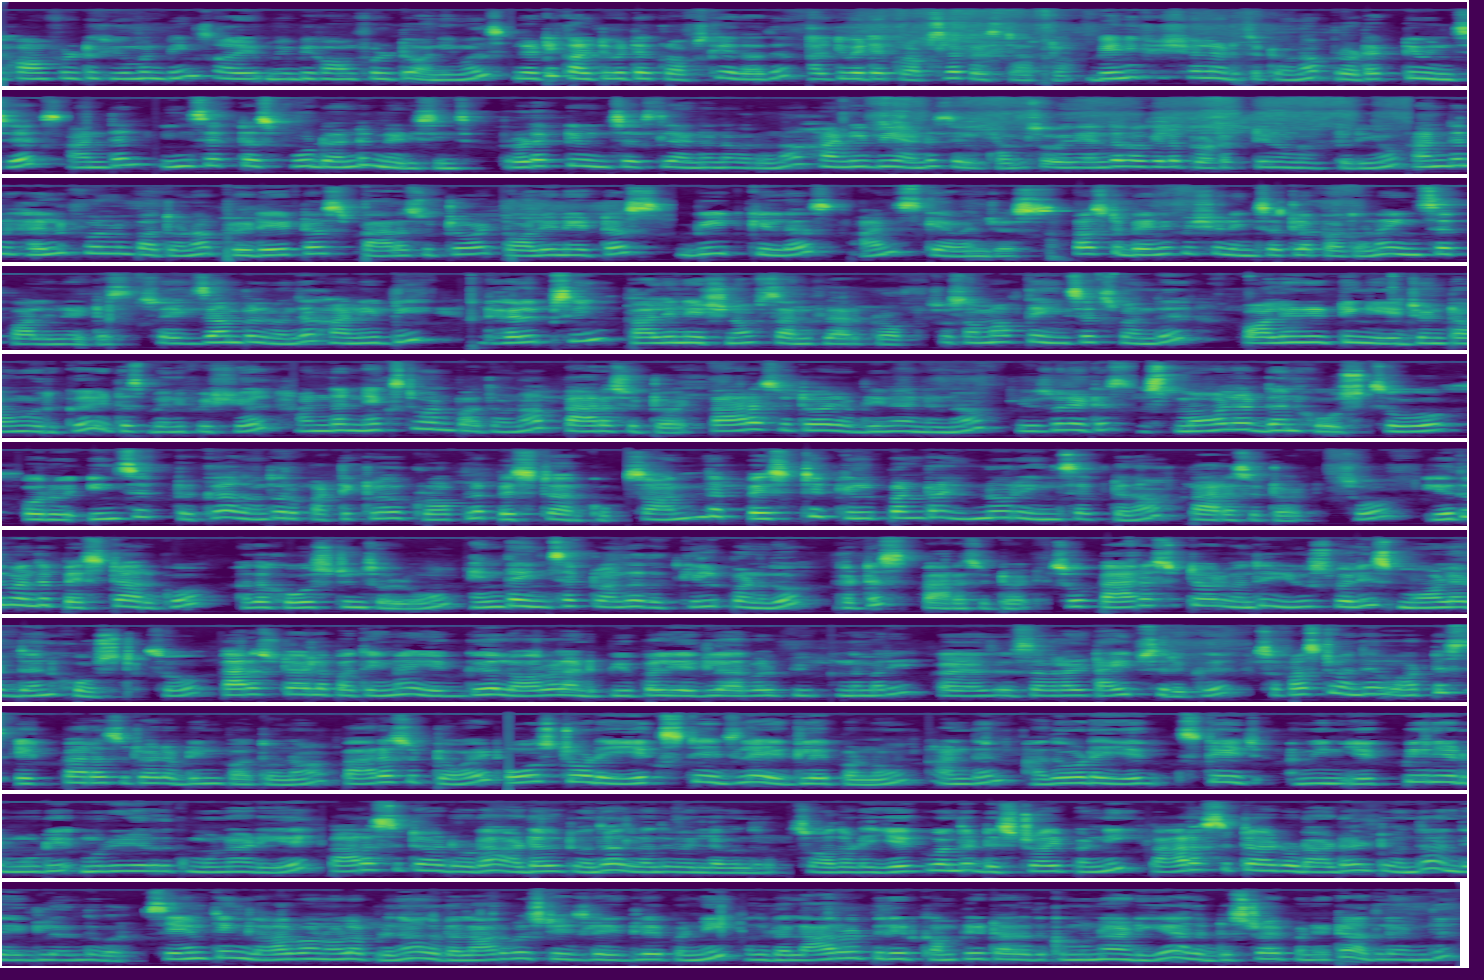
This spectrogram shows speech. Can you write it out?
harmful to human beings or maybe harmful to animals இல்லாட்டி cultivated கிராப்ஸ்க்கு ஏதாவது cultivated கிராப்ஸில் பெஸ்ட்டாக இருக்கலாம் பெனிஃபிஷியல் எடுத்துட்டோம்னா productive insects and then insects food and medicines productive இன்செக்ட்ஸில் என்னென்ன வரும்னா ஹனிபி அண்ட் சில்காம் ஸோ இது எந்த வகையில் ப்ரொடக்டிவ்னு உங்களுக்கு தெரியும் அண்ட் தென் ஹெல்ப்ஃபுல்னு பார்த்தோம்னா predators parasitoid pollinators weed killers and scavengers first beneficial இன்செக்டில் பார்த்தோம்னா இன்செக்ட் பாலினேட்டர்ஸ் ஸோ எக்ஸாம்பிள் வந்து honeybee it helps in pollination of sunflower crop so some of the insects வந்து பாலினேட்டிங் ஏஜென்ட்டாகவும் இருக்குது it is beneficial and then next one பார்த்தோம்னா parasitoid parasitoid அப்படின்னா என்னென்னா usual it is smaller than host so ஒரு insect இருக்குது அது வந்து ஒரு பர்டிகுலர் க்ராப்பில் பெஸ்ட்டாக இருக்கும். ஸோ அந்த பெஸ்ட்டு கில் பண்ணுற இன்னொரு இன்செக்ட் தான் பேராசிட்டாய்ட் ஸோ எது வந்து பெஸ்ட்டாக இருக்கோ அதை ஹோஸ்ட்னு சொல்லுவோம். எந்த இன்செக்ட் வந்து அதை கில் பண்ணுதோ that is parasitoid so parasitoid வந்து usually smaller then host so பேராசிட்டாய்டில் பார்த்தீங்கன்னா egg larval and pupal egg larval pupal இந்த மாதிரி செவரல் டைப்ஸ் இருக்குது ஸோ ஃபர்ஸ்ட் வந்து வாட் இஸ் எக் பேராசிட்டாய்ட் அப்படின்னு பார்த்தோம்னா பாராசிட்டாய்டு ஹோஸ்டோட எக் ஸ்டேஜ்ல எக் லே பண்ணும். அண்ட் தென் அதோட egg stage I mean egg period முடி முடிகிறதுக்கு முன்னாடியே பேராசிட்டாய்டோட அடல்ட் வந்து அதுல இருந்து வெளில வந்துடும் ஸோ அதோட எக் வந்து டிஸ்ட்ராய் பண்ணி பேராசிட்டாய்டோட அடல்ட் வந்து அந்த எக்ல இருந்து வரும். சேம் திங் லார்வானாலும் அப்படிதான் அதோட லார்வல் ஸ்டேஜ்ல எக்லே பண்ணி அதோட லார்வல் பீரியட் கம்ப்ளீட் ஆகிறதுக்கு முன்னாடியே அதை டிஸ்ட்ராய் பண்ணிட்டு அதுல இருந்து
